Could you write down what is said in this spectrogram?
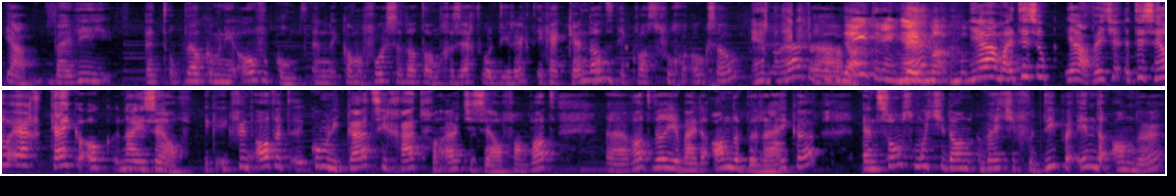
ja, bij wie het op welke manier overkomt. En ik kan me voorstellen dat dan gezegd wordt direct. Ik herken dat. Oh. Ik was vroeger ook zo. Er is nog ruimte voor Eh, Ja. verbetering, hè? Nee, maar, maar- Ja, maar het is ook, ja, weet je, het is heel erg kijken ook naar jezelf. Ik, ik vind altijd, eh, communicatie gaat vanuit jezelf. Van wat, eh, wat wil je bij de ander bereiken? En soms moet je dan een beetje verdiepen in de ander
